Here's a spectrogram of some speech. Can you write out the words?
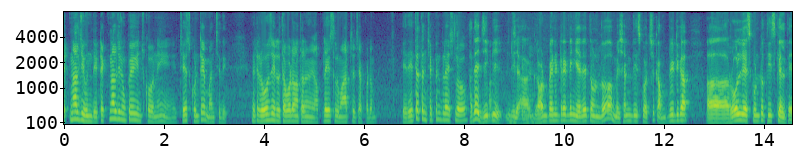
టెక్నాలజీ ఉంది. టెక్నాలజీని ఉపయోగించుకొని చేసుకుంటే మంచిది. అంటే రోజు ఇలా తవ్వడం అతను ఆ ప్లేస్లు మార్చ చెప్పడం. ఏదైతే అతను చెప్పిన ప్లేస్లో అదే జీపీ గ్రౌండ్ పెనిట్రేటింగ్ ఏదైతే ఉందో మిషన్ తీసుకొచ్చి కంప్లీట్గా రోల్ చేసుకుంటూ తీసుకెళ్తే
